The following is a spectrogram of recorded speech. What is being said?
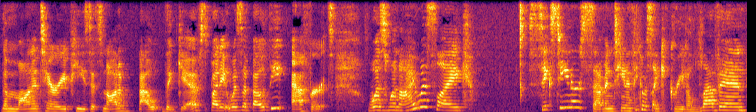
the monetary piece, it's not about the gifts, but it was about the efforts. Was when I was like 16 or 17, I think it was like grade 11.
